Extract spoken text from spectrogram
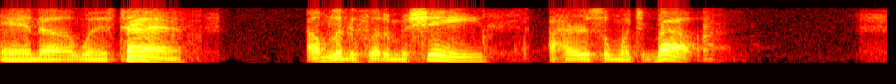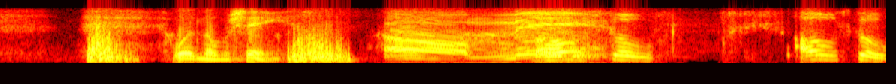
And uh when it's time, I'm looking for the machine I heard so much about. Wasn't no machine. Oh man. Old school. Old school.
